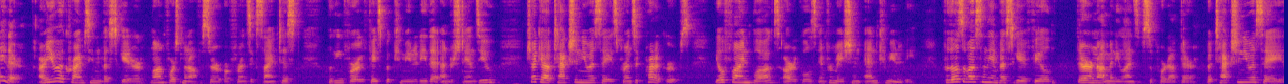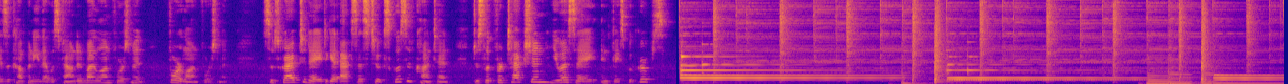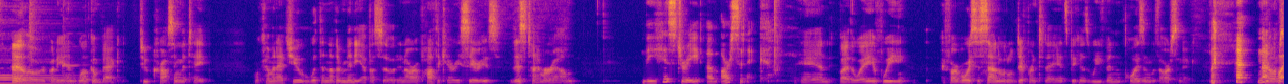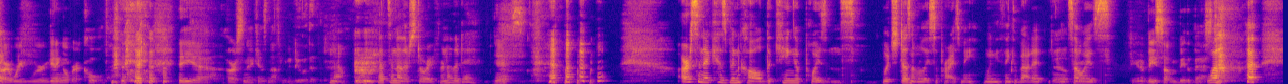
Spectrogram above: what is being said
Hey there. Are you a crime scene investigator, law enforcement officer, or forensic scientist looking for a Facebook community that understands you? Check out Taction USA's forensic product groups. You'll find blogs, articles, information, and community. For those of us in the investigative field, there are not many lines of support out there, but Taction USA is a company that was founded by law enforcement for law enforcement. Subscribe today to get access to exclusive content. Just look for Taction USA in Facebook groups. Hello, everybody, and welcome back to Crossing the Tape. We're coming at you with another mini episode in our Apothecary series, this time around. The history of arsenic. And by the way, if we if our voices sound a little different today, it's because we've been poisoned with arsenic. Not no, I'm quite. sorry, we, we're getting over a cold. yeah, uh, arsenic has nothing to do with it. No, that's another story for another day. Yes. Arsenic has been called the king of poisons, which doesn't really surprise me when you think about it. Yeah, it's okay. always If you're going to be something, be the best. well,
